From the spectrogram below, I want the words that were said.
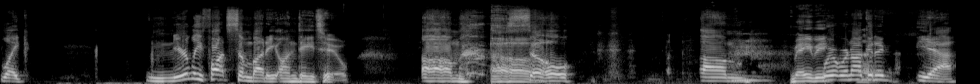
like nearly fought somebody on day two. Um Oh, so um maybe. we're, we're not gonna yeah.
